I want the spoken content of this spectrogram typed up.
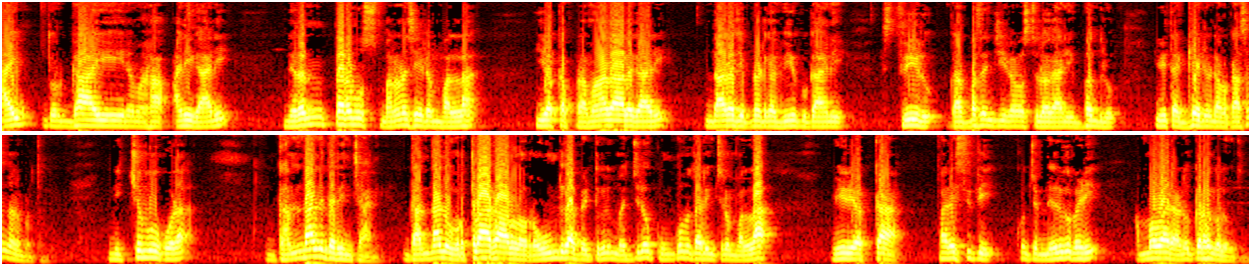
ఐం దుర్గాయే నమ అని కానీ నిరంతరము స్మరణ చేయడం వల్ల ఈ యొక్క ప్రమాదాలు కానీ ఇందాక చెప్పినట్టుగా వీపు కానీ స్త్రీలు గర్భసంచి వ్యవస్థలో కానీ ఇబ్బందులు ఇవి తగ్గేటువంటి అవకాశం కనబడుతుంది. నిత్యము కూడా గంధాన్ని ధరించాలి. గంధాన్ని వృత్తలాకారంలో రౌండ్గా పెట్టుకుని మధ్యలో కుంకుమ ధరించడం వల్ల వీరి యొక్క పరిస్థితి కొంచెం మెరుగుపడి అమ్మవారి అనుగ్రహం కలుగుతుంది.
